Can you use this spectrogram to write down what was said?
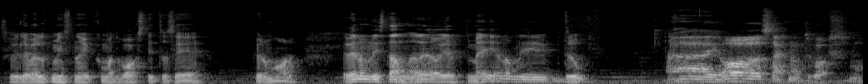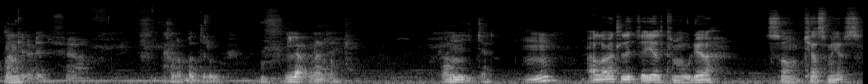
Så vill jag väl åtminstone komma tillbaks dit och se hur de har det. Jag vet inte om ni stannade och hjälpte mig eller om ni drog. Äh, jag stack nog tillbaks mot akademin. För jag... Han bara drog. Lämnade dig. Likar. Mm. Alla var inte lika hjältemodiga som Casimirs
